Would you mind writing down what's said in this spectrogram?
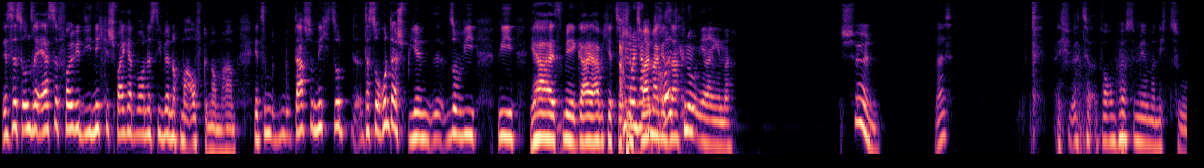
Es ist unsere erste Folge, die nicht gespeichert worden ist, die wir nochmal aufgenommen haben. Jetzt darfst du nicht so das so runterspielen, so wie, wie, ja, ist mir egal, habe ich jetzt Guck schon mal, ich hab zweimal gesagt. Kreuzknoten hier reingemacht. Schön. Was? Ich, warum hörst du mir immer nicht zu?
